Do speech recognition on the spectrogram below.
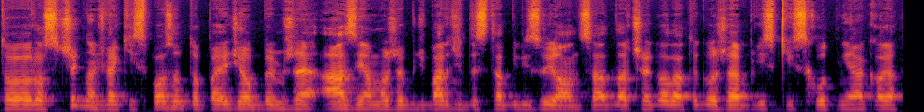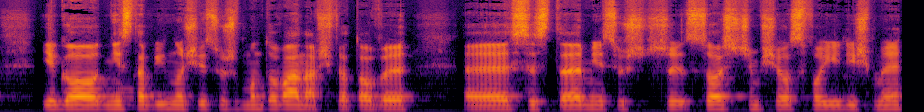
to rozstrzygnąć w jakiś sposób, to powiedziałbym, że Azja może być bardziej destabilizująca. Dlaczego? Dlatego, że Bliski Wschód niejako jego niestabilność jest już wmontowana w światowy E, system, jest już coś, z czym się oswoiliśmy,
